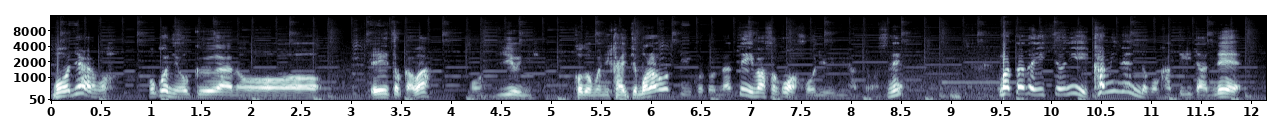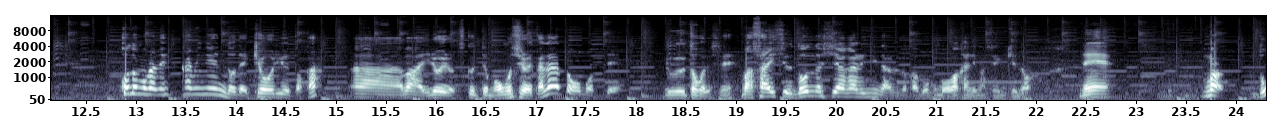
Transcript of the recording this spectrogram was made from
もうじゃあもう、ここに置く、あのー、絵とかは、もう自由に子供に描いてもらおうっていうことになって、今そこは保留になってますね。まあ、ただ一緒に紙粘土も買ってきたんで、子供がね、紙粘土で恐竜とか、あまあいろいろ作っても面白いかなと思っていうとこですね。まあ最終どんな仕上がりになるのか僕もわかりませんけど。ね。まあ、ど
